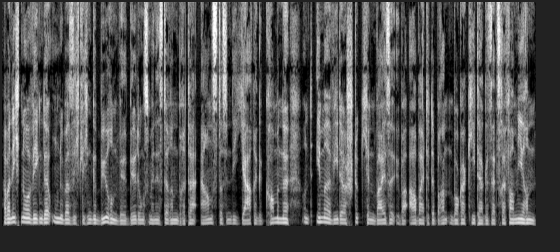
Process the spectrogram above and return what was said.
Aber nicht nur wegen der unübersichtlichen Gebühren will Bildungsministerin Britta Ernst das in die Jahre gekommene und immer wieder stückchenweise überarbeitete Brandenburger Kita-Gesetz reformieren.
